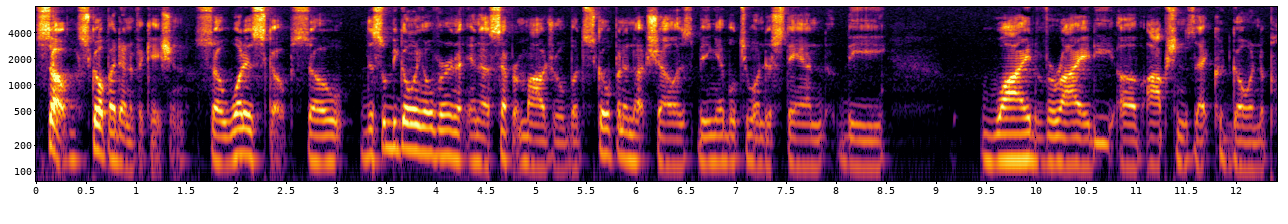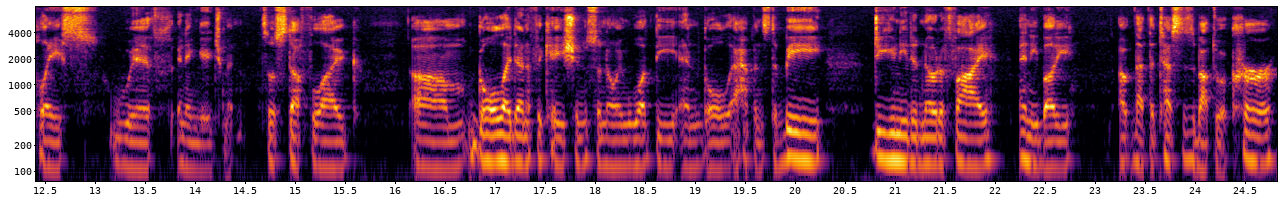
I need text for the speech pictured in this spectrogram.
So, scope identification. So, what is scope? So, this will be going over in a, in a, separate module, but scope in a nutshell is being able to understand the wide variety of options that could go into place with an engagement. So, stuff like um, goal identification, so knowing what the end goal happens to be. Do you need to notify anybody that the test is about to occur?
